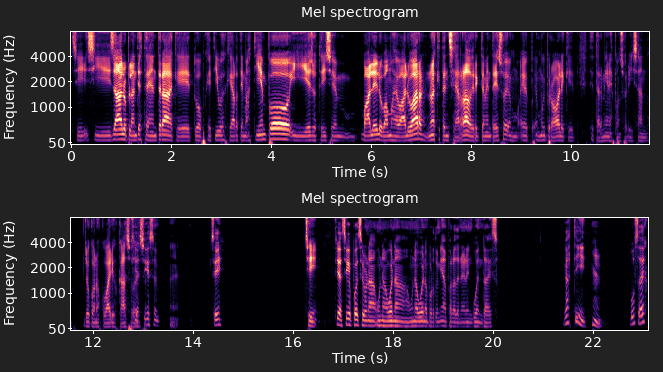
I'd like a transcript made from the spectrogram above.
si, ya lo planteaste de entrada que tu objetivo es quedarte más tiempo y ellos te dicen, vale, lo vamos a evaluar, no es que esté encerrado directamente eso, es, muy probable que te termine sponsorizando. Yo conozco varios casos de así eso. Eh. Sí. Sí. Sí, así que puede ser una, buena, una buena oportunidad para tener en cuenta eso. Gasti, hmm. ¿vos sabés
